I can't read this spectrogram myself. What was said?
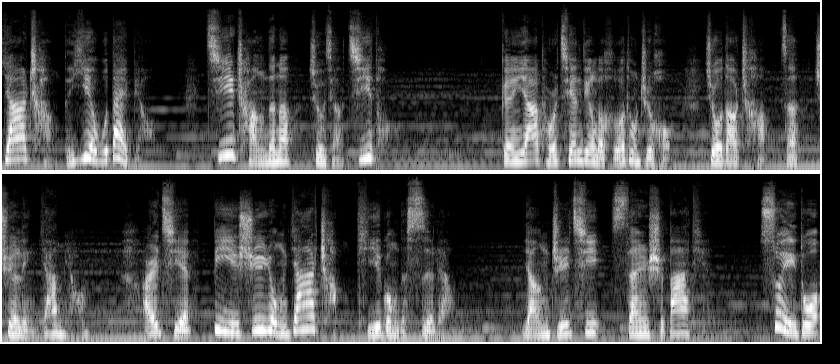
鸭场的业务代表，鸡场的呢就叫鸡头。跟鸭头签订了合同之后，就到厂子去领鸭苗，而且必须用鸭场提供的饲料，养殖期三十八天，最多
